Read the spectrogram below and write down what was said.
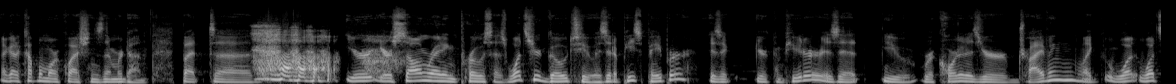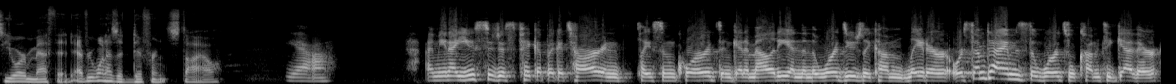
I got a couple more questions, then we're done. But uh, your your songwriting process, what's your go to? Is it a piece of paper? Is it your computer? Is it you record it as you're driving? Like what what's your method? Everyone has a different style. Yeah. I mean, I used to just pick up a guitar and play some chords and get a melody, and then the words usually come later, or sometimes the words will come together.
